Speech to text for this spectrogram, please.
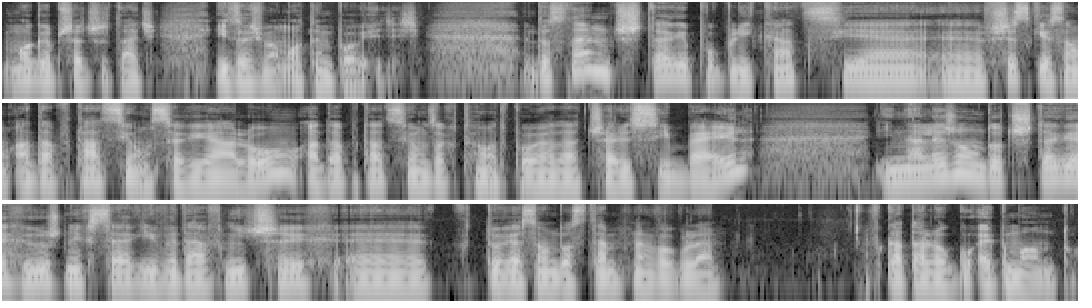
mogę przeczytać i coś wam o tym powiedzieć. Dostałem cztery publikacje, e, wszystkie są adaptacją serialu, adaptacją, za którą odpowiada Chelsea Bale. I należą do czterech różnych serii wydawniczych, e, które są dostępne w ogóle w katalogu Egmontu.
